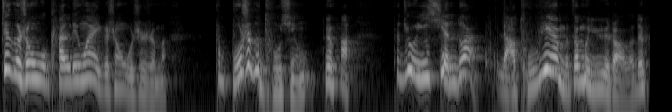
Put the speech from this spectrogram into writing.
这个生物看另外一个生物是什么？它不是个图形，对吧？它就一线段，俩图片嘛，这么遇着了，对吧？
